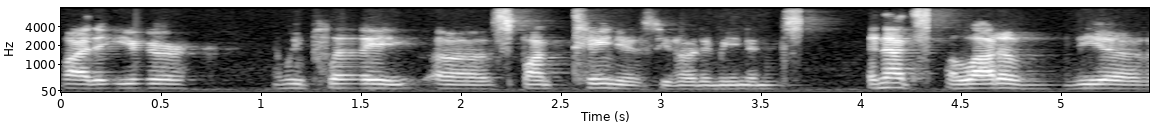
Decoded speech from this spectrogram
by the ear and we play uh, spontaneous. You know what I mean? And and that's a lot of the uh,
